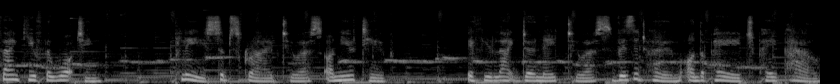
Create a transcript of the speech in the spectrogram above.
Thank you for watching. Please subscribe to us on YouTube. If you like donate to us visit home on the page PayPal.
